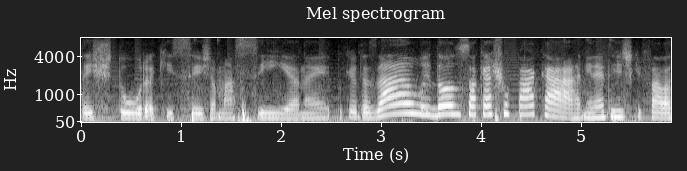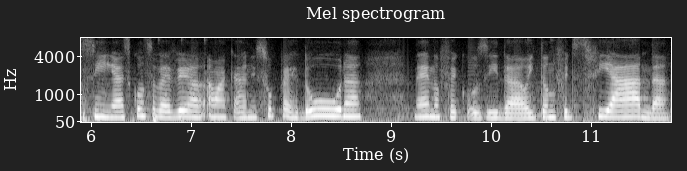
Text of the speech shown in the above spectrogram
textura que seja macia, né? Porque ah, o idoso só quer chupar a carne, né? Tem gente que fala assim, mas quando você vai ver é uma carne super dura, né? Não foi cozida, ou então não foi desfiada.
